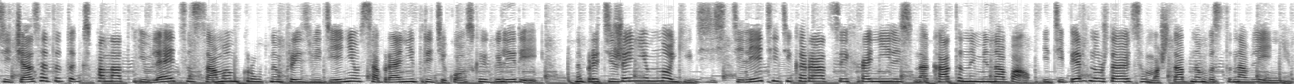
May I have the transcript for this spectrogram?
Сейчас этот экспонат является самым крупным произведением в собрании Третьяковской галереи. На протяжении многих десятилетий декорации хранились накатанными на вал и теперь нуждаются в масштабном восстановлении.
